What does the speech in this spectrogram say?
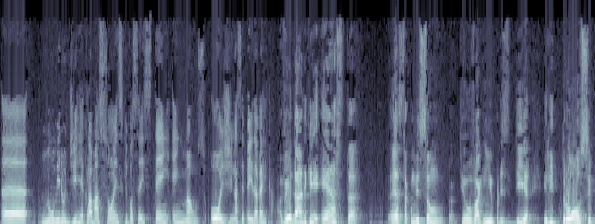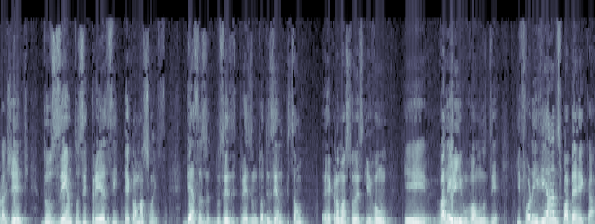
Ah, número de reclamações que vocês têm em mãos hoje na CPI da BRK? A verdade é que esta, esta comissão que o Vaguinho presidia, ele trouxe para a gente 213 reclamações. Dessas 213, não estou dizendo que são eh, reclamações que vão, que valeriam, vamos dizer, que foram enviadas para a BRK.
